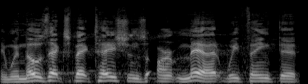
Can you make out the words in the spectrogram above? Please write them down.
And when those expectations aren't met, we think that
